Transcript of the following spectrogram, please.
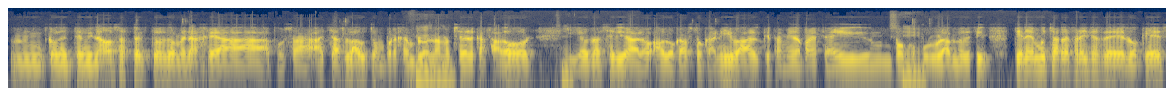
mm, con determinados aspectos de homenaje a, pues a, a Charles Lawton, por ejemplo, en La Noche del Cazador, y a una serie a, a Holocausto Caníbal, que también aparece ahí un poco pululando. Es decir, tiene muchas referencias de lo que es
